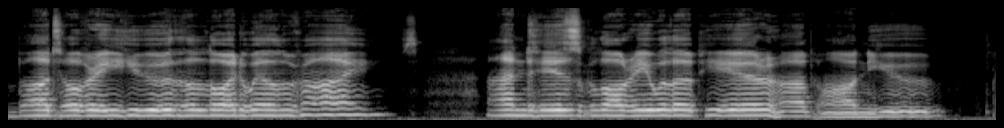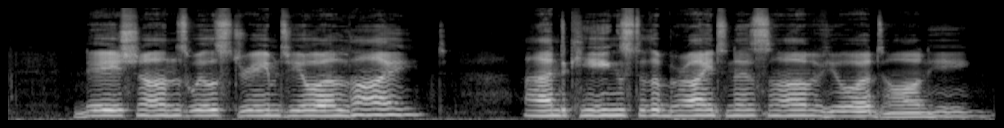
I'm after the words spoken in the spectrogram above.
But over you the Lord will rise, and his glory will appear upon you. Nations will stream to your light, and kings to the brightness of your dawning.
